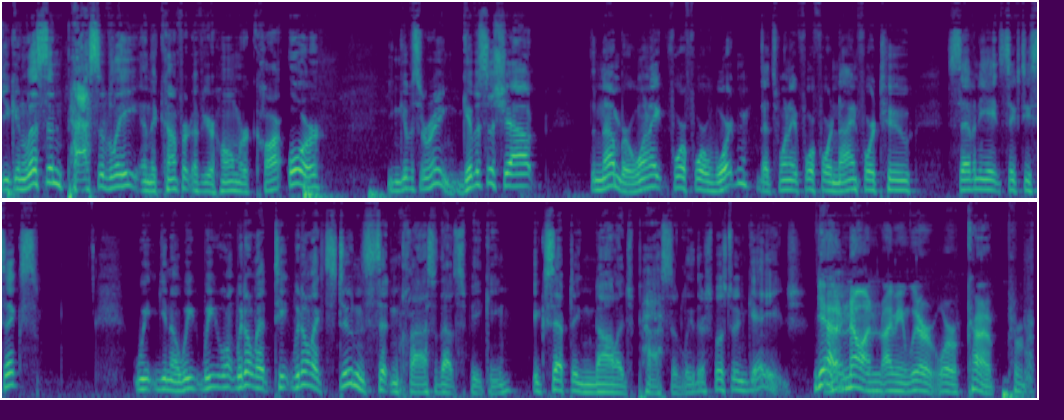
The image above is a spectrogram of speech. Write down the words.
You can listen passively in the comfort of your home or car, or you can give us a ring. Give us a shout. The number, 1 844 Wharton. That's 1 844 942 7866 we you know we we won't- we don't let te- we don't let students sit in class without speaking, accepting knowledge passively. They're supposed to engage. Yeah, right? no, and I mean we're we're kind of per-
